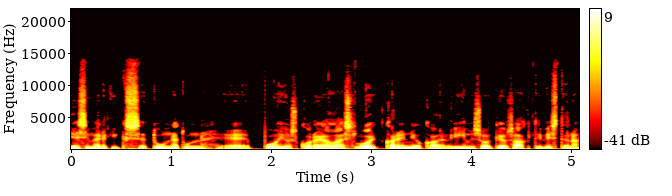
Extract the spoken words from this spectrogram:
esimerkiksi tunnetun eh, pohjois-korealaisloikkarin, joka ihmisoikeusaktivistina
